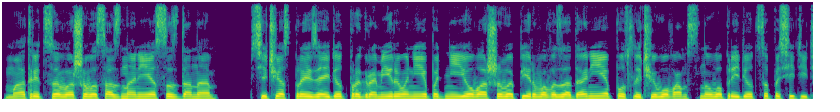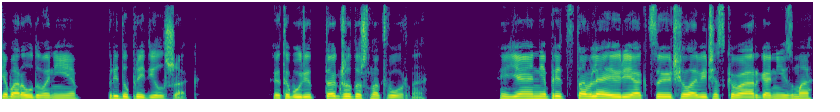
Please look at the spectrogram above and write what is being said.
«Матрица вашего сознания создана. Сейчас произойдет программирование под нее вашего первого задания, после чего вам снова придется посетить оборудование», — предупредил Жак. «Это будет так же тошнотворно». «Я не представляю реакцию человеческого организма.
